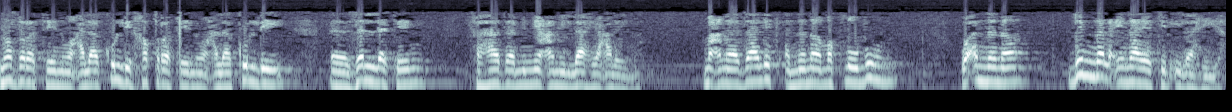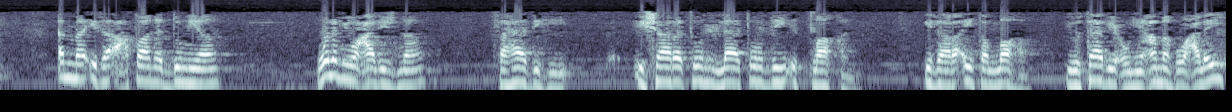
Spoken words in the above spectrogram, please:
نظرة وعلى كل خطرة وعلى كل آه، زلة فهذا من نعم الله علينا. معنى ذلك أننا مطلوبون وأننا ضمن العناية الإلهية. أما إذا أعطانا الدنيا ولم يعالجنا فهذه إشارة لا ترضي إطلاقا. إذا رأيت الله يتابع نعمه عليك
